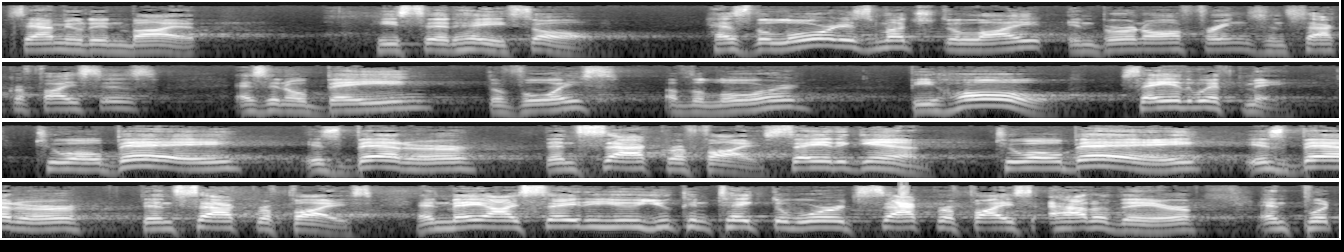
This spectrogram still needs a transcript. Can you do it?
Samuel didn't buy it. He said, Hey, Saul, has the Lord as much delight in burnt offerings and sacrifices as in obeying the voice of the Lord? Behold, say it with me, to obey is better than sacrifice. Say it again. To obey is better than sacrifice. And may I say to you, you can take the word sacrifice out of there and put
